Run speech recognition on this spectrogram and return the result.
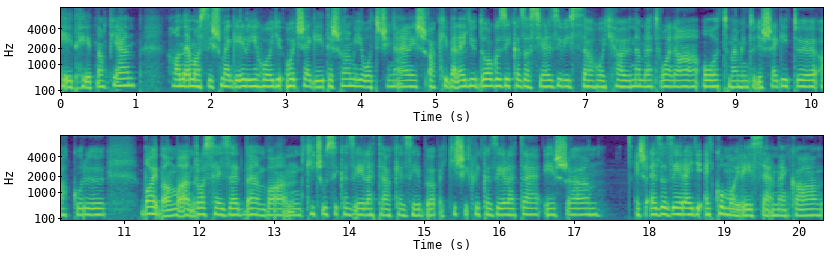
7-7 napján, hanem azt is megéli, hogy, hogy segít, és valami jót csinál, és akivel együtt dolgozik, az azt jelzi vissza, hogyha ő nem lett volna ott, már mint hogy a segítő, akkor ő bajban van, rossz helyzetben van, kicsúszik az élete a kezéből, vagy kisiklik az élete, és és ez azért egy, egy komoly része ennek a, a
